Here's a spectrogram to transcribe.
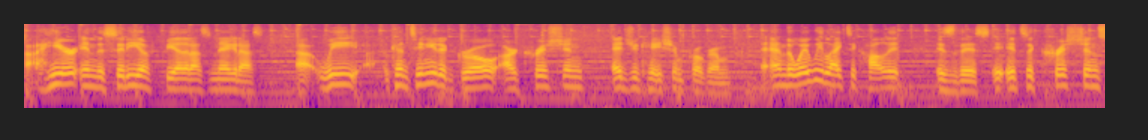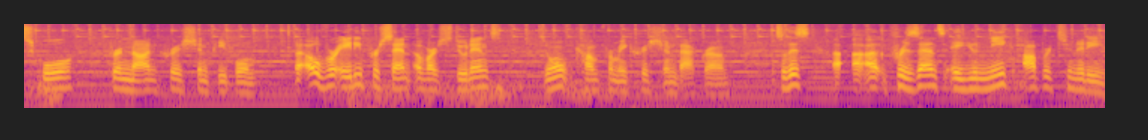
Uh, here in the city of Piedras Negras, uh, we continue to grow our Christian education program. And the way we like to call it is this it's a Christian school for non Christian people. Uh, over 80% of our students don't come from a Christian background. So, this uh, uh, presents a unique opportunity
